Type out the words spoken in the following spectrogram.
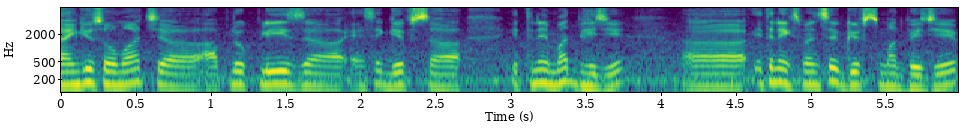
thank you so much आप लोग प्लीज़ ऐसे गिफ्ट्स इतने मत भेजिए। इतने एक्सपेंसिव गिफ्ट्स मत भेजिए।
